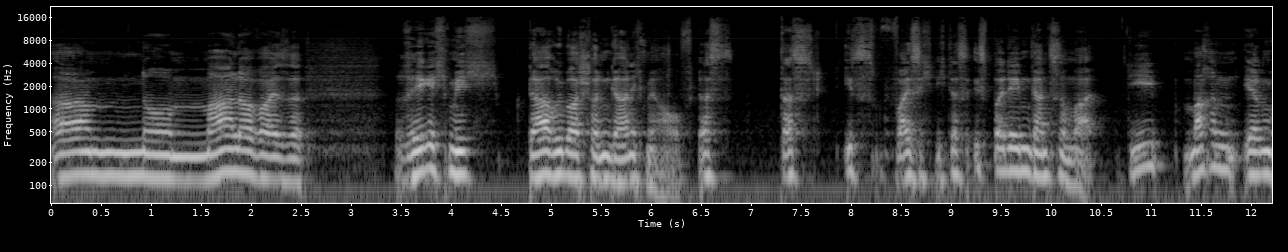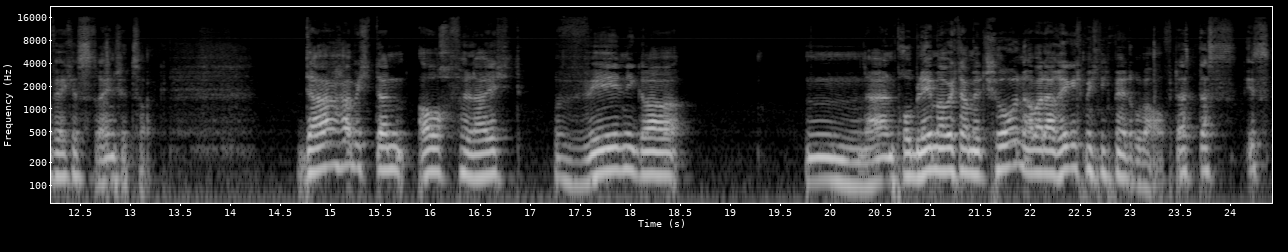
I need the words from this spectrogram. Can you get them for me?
ähm, normalerweise rege ich mich darüber schon gar nicht mehr auf. Das, das ist, weiß ich nicht, das ist bei denen ganz normal. Die machen irgendwelches strange Zeug. Da habe ich dann auch vielleicht weniger, hm, na, ein Problem habe ich damit schon, aber da rege ich mich nicht mehr drüber auf. Das, das ist,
